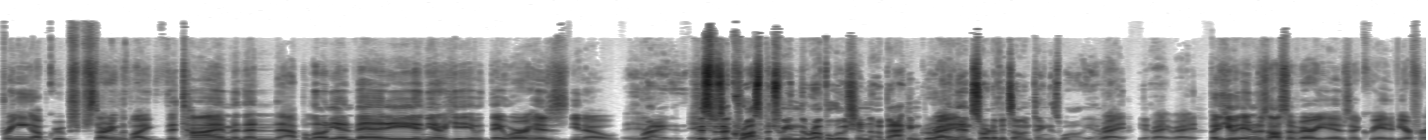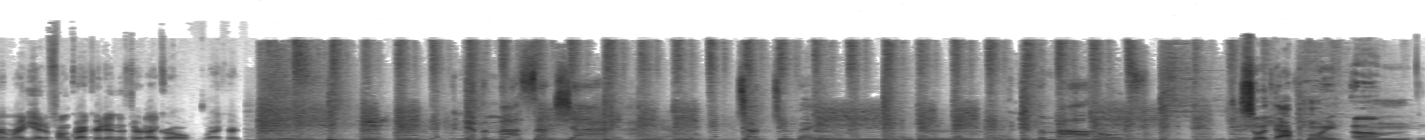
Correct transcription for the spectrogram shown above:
bringing up groups, starting with like the Time and then Apollonia and Vanity, and you know, he it, they were his, you know, his- Right. it- This was a it- cross between the Revolution, a backing group, Right. and then sort of its own thing as well. Yeah. Right, Yeah. right, right. But he and it was also very it was a creative year for him, right? He had a funk record and the Third Eye Girl record. Whenever my sunshine turned to rain. So at that point, um,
